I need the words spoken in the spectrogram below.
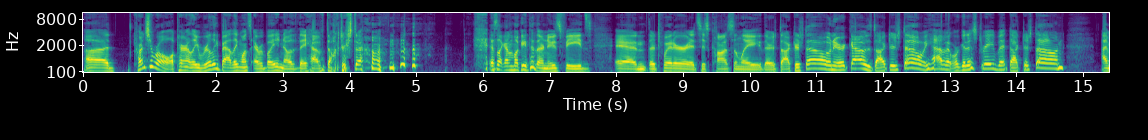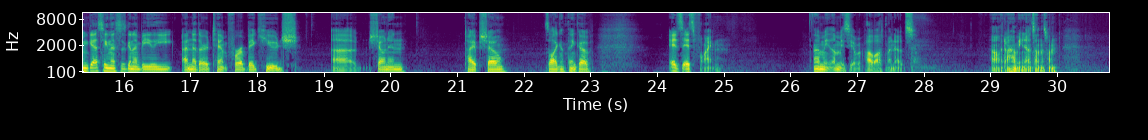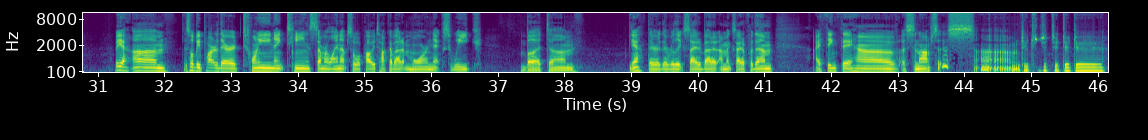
Uh, Crunchyroll apparently really badly wants everybody to know that they have Doctor Stone. it's like I'm looking through their news feeds and their Twitter. It's just constantly there's Doctor Stone. Here it comes, Doctor Stone. We have it. We're gonna stream it, Doctor Stone. I'm guessing this is gonna be another attempt for a big, huge uh, shonen type show. That's all I can think of. It's it's fine. Let me let me see. I lost my notes. Oh, I don't have any notes on this one. But yeah, um, this will be part of their 2019 summer lineup, so we'll probably talk about it more next week. But um, yeah, they're they're really excited about it. I'm excited for them. I think they have a synopsis. Um, do, do, do.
